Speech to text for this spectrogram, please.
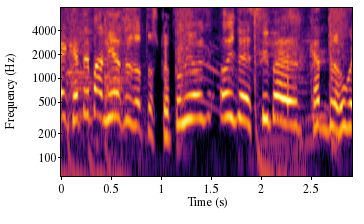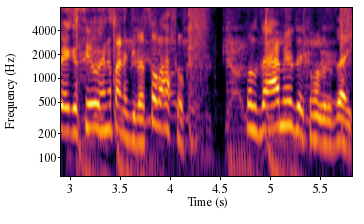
এই খেতে পানি আছে যথেষ্ট। তুমি ওই ওই যে সিপার ক্ষেত্রে হুগে গেছে ওখানে পানি দিবা। চল আসো। চল যাই আমিও যাই তোমাদের যাই।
